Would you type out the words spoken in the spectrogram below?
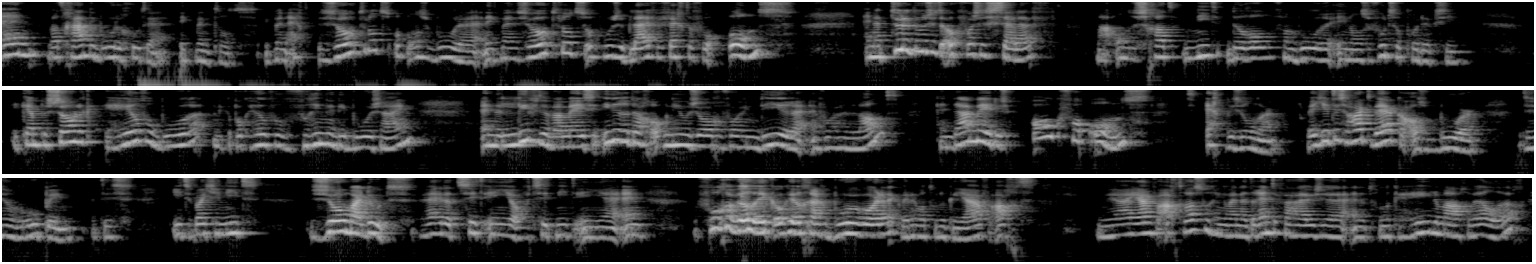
En wat gaan die boeren goed hè? Ik ben trots. Ik ben echt zo trots op onze boeren. En ik ben zo trots op hoe ze blijven vechten voor ons. En natuurlijk doen ze het ook voor zichzelf. Maar onderschat niet de rol van boeren in onze voedselproductie. Ik ken persoonlijk heel veel boeren. En ik heb ook heel veel vrienden die boer zijn. En de liefde waarmee ze iedere dag opnieuw zorgen voor hun dieren en voor hun land. En daarmee dus ook voor ons. Is echt bijzonder. Weet je, het is hard werken als boer. Het is een roeping. Het is iets wat je niet zomaar doet. dat zit in je of het zit niet in je. En vroeger wilde ik ook heel graag boer worden. Ik weet nog toen ik een jaar of acht, ja, een jaar of acht was, toen gingen wij naar Drenthe verhuizen. En dat vond ik helemaal geweldig.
